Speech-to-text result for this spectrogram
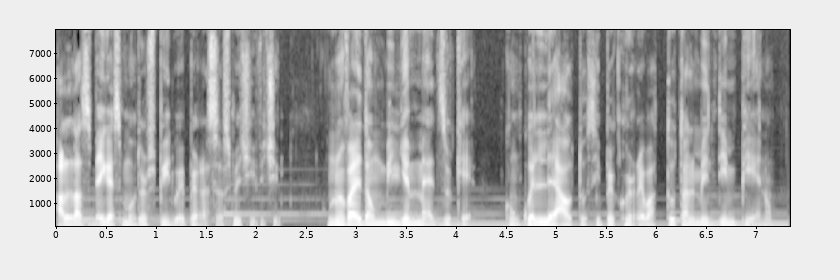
al Las Vegas Motor Speedway per essere specifici un ovale da un miglio e mezzo che, con quelle auto, si percorreva totalmente in pieno.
